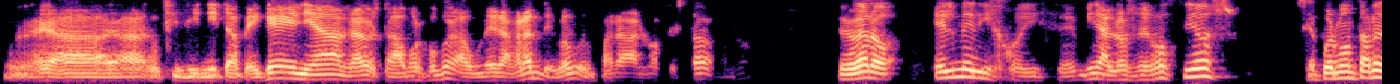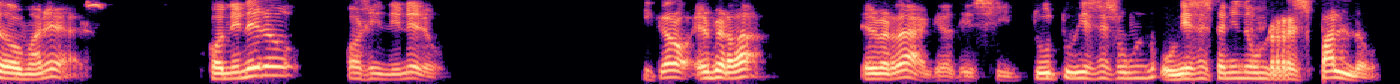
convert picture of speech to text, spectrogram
una, oficinita pequeña, claro, estábamos poco, aún era grande, para lo que estábamos. Pero claro, él me dijo, dice, mira, los negocios se pueden montar de dos maneras, con dinero o sin dinero. Y claro, es verdad, es verdad, quiero decir, si tú tuvieses hubieses tenido un respaldo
